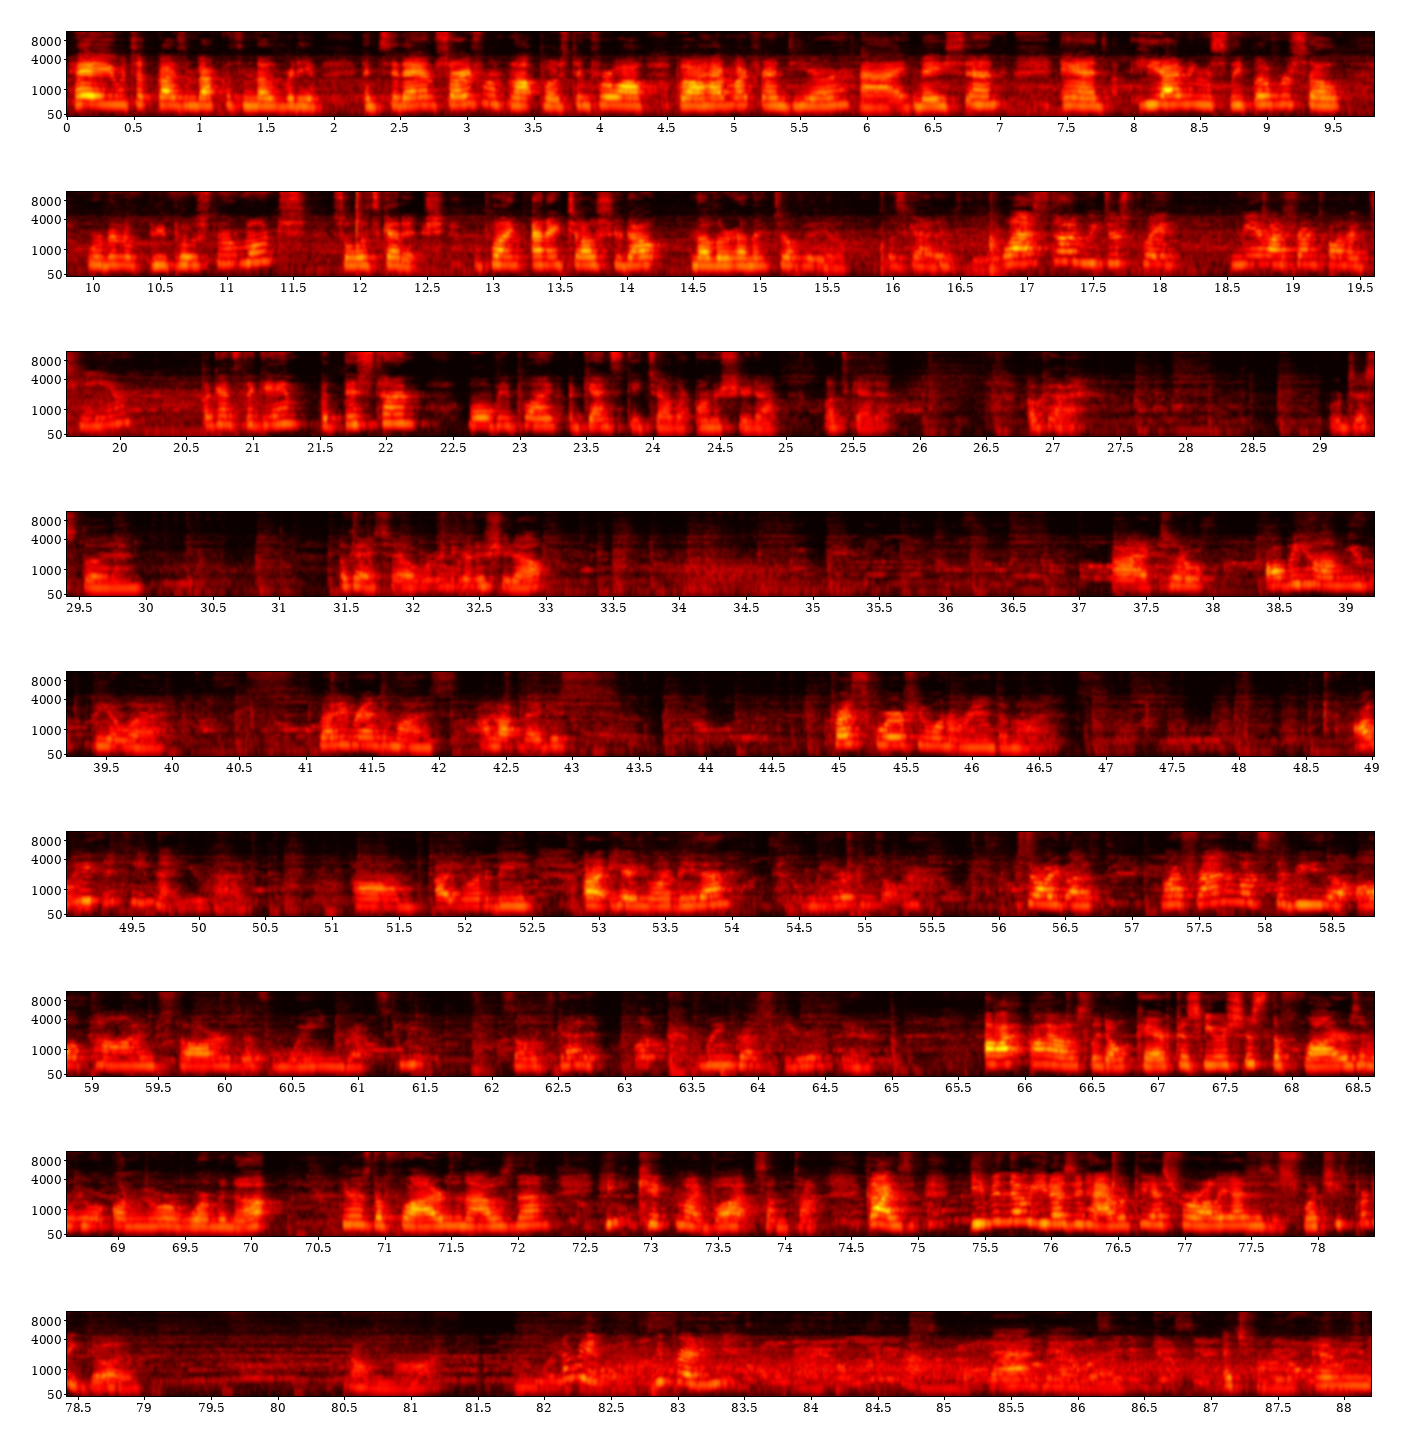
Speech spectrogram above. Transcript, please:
Hey, what's up guys? I'm back with another video. And today I'm sorry for not posting for a while, but I have my friend here, Hi. Mason, and he having a sleepover, so we're gonna be posting a bunch. So let's get it. We're playing NHL Shootout, another NHL video. Let's get it. Last time we just played me and my friends on a team against the game, but this time we'll be playing against each other on a shootout. Let's get it. Okay. We're just loading. Okay, so we're gonna go to shootout. Alright, so I'll be home, you be away. Ready, randomize. I got Vegas. Press square if you want to randomize. I'll be, the team that you had? um, uh, you want to be, alright, here, you want to be them? Give me your controller. Sorry, guys. My friend wants to be the all-time stars of Wayne Gretzky. So let's get it. Look, Wayne Gretzky right there. I, I honestly don't care because he was just the Flyers and we were when we were warming up. He was the Flyers and I was them. He kicked my butt sometimes. Guys, even though he doesn't have a PS4, all he has is a Switch. He's pretty good. No, I'm not. No way. I mean, he's pretty. It's fine. I mean,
